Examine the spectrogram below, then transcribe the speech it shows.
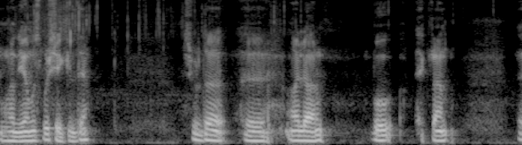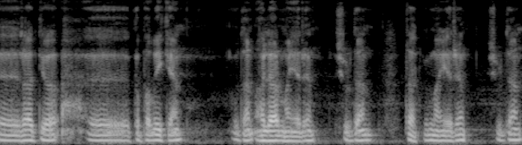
Radyomuz bu şekilde. Şurada e, alarm, bu ekran e, radyo e, kapalıyken buradan alarm ayarı, şuradan takvim ayarı, şuradan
